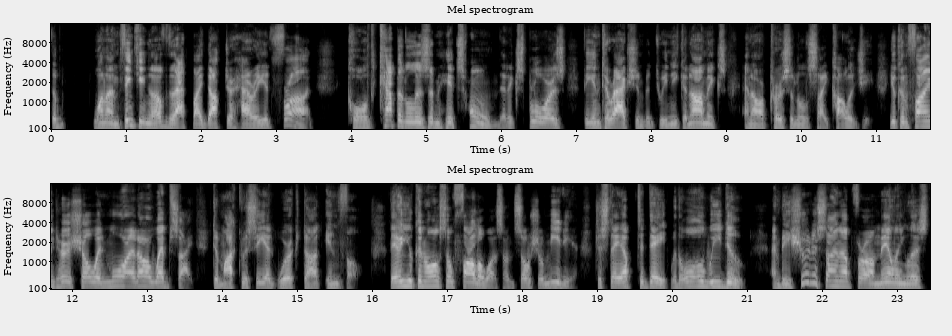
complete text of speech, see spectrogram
The one I'm thinking of, that by Dr. Harriet Fraad, called Capitalism Hits Home, that explores the interaction between economics and our personal psychology. You can find her show and more at our website, democracyatwork.info. There you can also follow us on social media to stay up to date with all we do. And be sure to sign up for our mailing list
